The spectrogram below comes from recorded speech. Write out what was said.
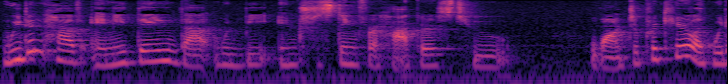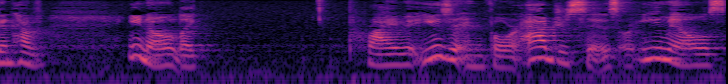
we didn't have anything that would be interesting for hackers to want to procure. Like we didn't have, you know, like private user info or addresses or emails.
